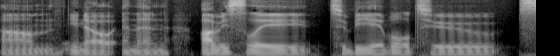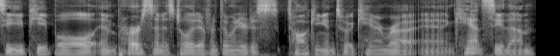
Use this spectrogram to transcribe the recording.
um, you know and then obviously to be able to see people in person is totally different than when you're just talking into a camera and can't see them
